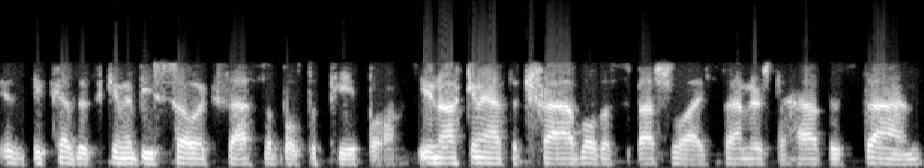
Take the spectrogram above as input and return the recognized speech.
is because it's going to be so accessible to people. You're not going to have to travel to specialized centers to have this done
